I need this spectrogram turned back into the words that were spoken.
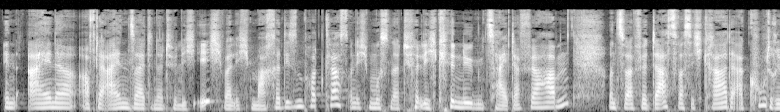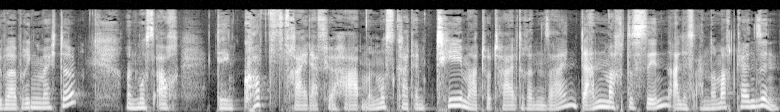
in einer, auf der einen Seite natürlich ich, weil ich mache diesen Podcast und ich muss natürlich genügend Zeit dafür haben. Und zwar für das, was ich gerade akut rüberbringen möchte und muss auch den Kopf frei dafür haben und muss gerade im Thema total drin sein, dann macht es Sinn, alles andere macht keinen Sinn.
